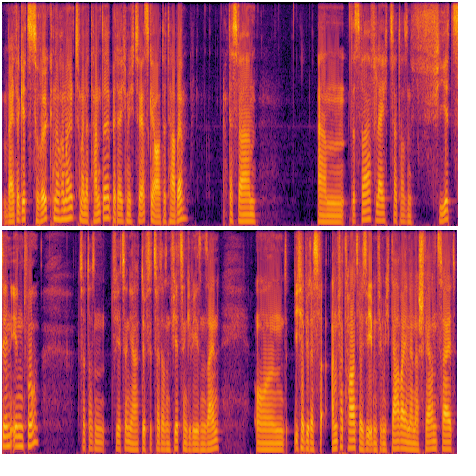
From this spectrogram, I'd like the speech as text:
Weiter geht's zurück noch einmal zu meiner Tante, bei der ich mich zuerst geoutet habe. Das war ähm, das war vielleicht 2014 irgendwo. 2014, ja, dürfte 2014 gewesen sein. Und ich habe ihr das anvertraut, weil sie eben für mich da war in einer schweren Zeit.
